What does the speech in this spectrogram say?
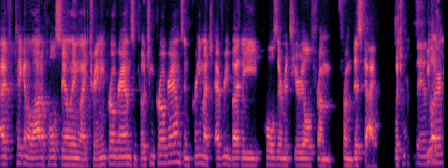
I've taken a lot of wholesaling like training programs and coaching programs, and pretty much everybody pulls their material from from this guy. Which Sandler.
